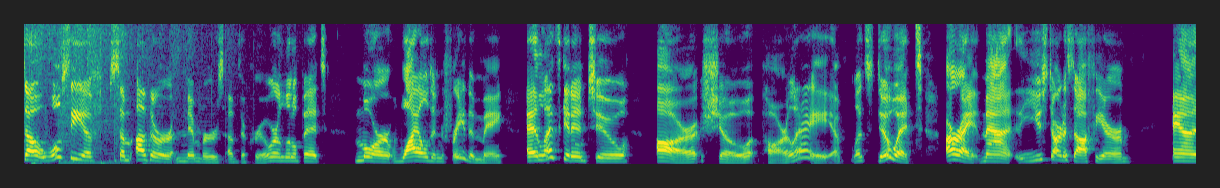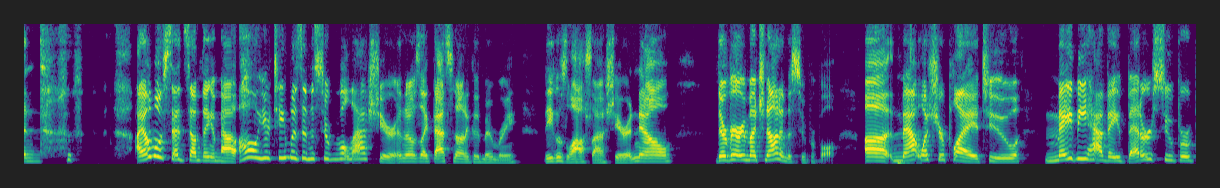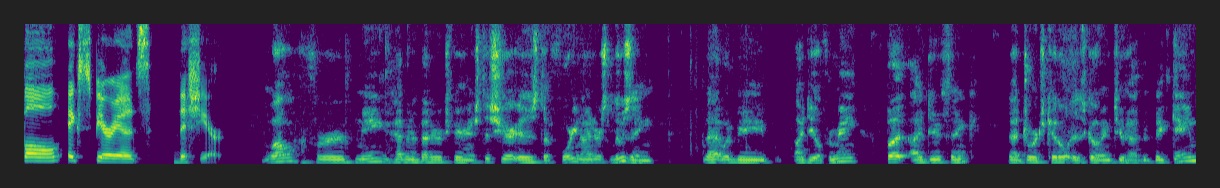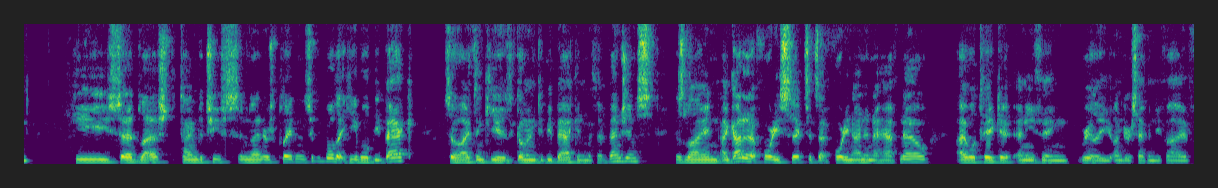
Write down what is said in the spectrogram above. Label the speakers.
Speaker 1: So we'll see if some other members of the crew are a little bit more wild and free than me. And let's get into our show parlay. Let's do it. All right, Matt, you start us off here. And I almost said something about, oh, your team was in the Super Bowl last year. And I was like, that's not a good memory. The Eagles lost last year, and now they're very much not in the Super Bowl. Uh, Matt, what's your play to maybe have a better Super Bowl experience this year?
Speaker 2: Well, for me, having a better experience this year is the 49ers losing. That would be ideal for me, but I do think that George Kittle is going to have a big game. He said last time the Chiefs and Niners played in the Super Bowl that he will be back. So I think he is going to be back and with a vengeance. His line, I got it at 46. It's at 49 and a half now. I will take it anything really under 75.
